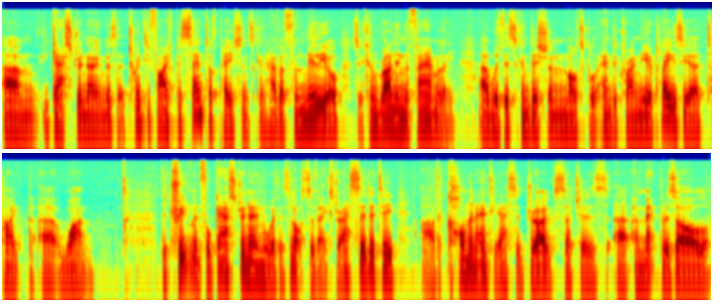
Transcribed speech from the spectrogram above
um, gastrinomas that 25% of patients can have a familial, so it can run in the family uh, with this condition, multiple endocrine neoplasia type uh, 1. The treatment for gastrinoma, where there's lots of extra acidity, are the common antacid drugs such as uh, omeprazole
